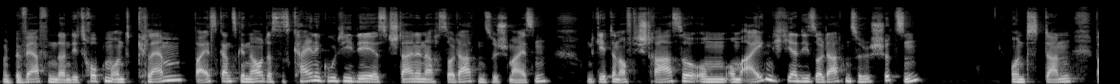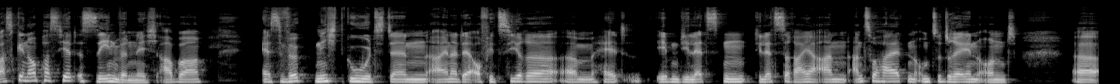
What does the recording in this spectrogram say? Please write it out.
und bewerfen dann die Truppen und Clem weiß ganz genau, dass es keine gute Idee ist, Steine nach Soldaten zu schmeißen und geht dann auf die Straße, um, um eigentlich ja die Soldaten zu schützen. Und dann, was genau passiert ist, sehen wir nicht, aber es wirkt nicht gut, denn einer der Offiziere ähm, hält eben die letzten, die letzte Reihe an, anzuhalten, umzudrehen und äh,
